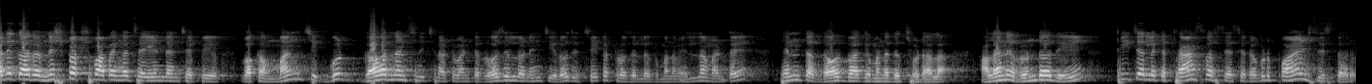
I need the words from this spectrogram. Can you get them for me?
అధికారులు నిష్పక్షపాతంగా చేయండి అని చెప్పి ఒక మంచి గుడ్ గవర్నెన్స్ ఇచ్చినటువంటి రోజుల్లో నుంచి ఈరోజు చీకటి రోజుల్లోకి మనం వెళ్ళినామంటే ఎంత దౌర్భాగ్యం అన్నది చూడాలా. అలానే రెండోది టీచర్లకి ట్రాన్స్ఫర్ చేసేటప్పుడు పాయింట్స్ ఇస్తారు.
